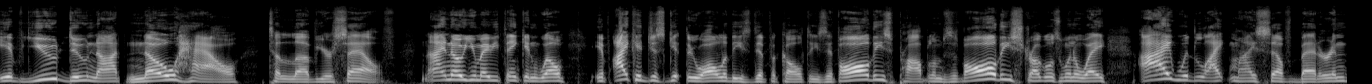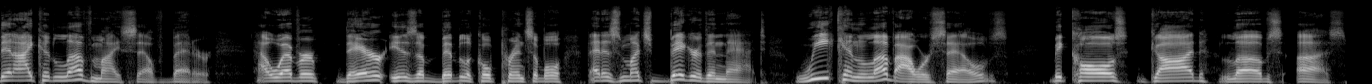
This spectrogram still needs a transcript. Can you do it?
if you do not know how to love yourself? Now, I know you may be thinking, well, if I could just get through all of these difficulties, if all these problems, if all these struggles went away, I would like myself better and then I could love myself better. However, there is a biblical principle that is much bigger than that. We can love ourselves because God loves us.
